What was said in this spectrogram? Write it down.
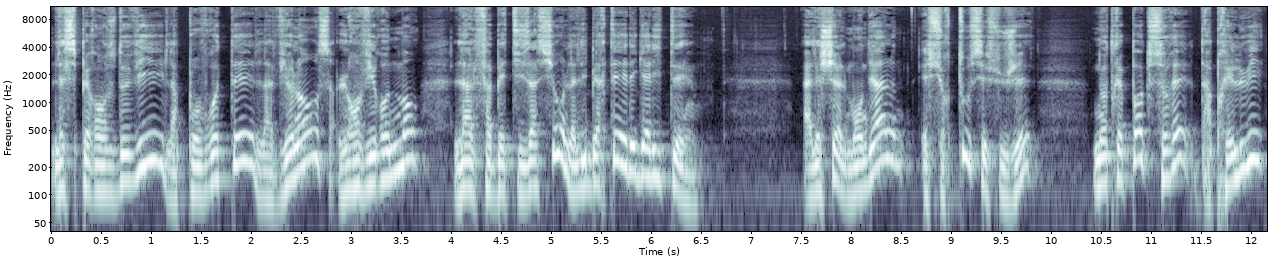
l'espérance de vie, la pauvreté, la violence, l'environnement, l'alphabétisation, la liberté et l'égalité. À l'échelle mondiale, et sur tous ces sujets, notre époque serait, d'après lui,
